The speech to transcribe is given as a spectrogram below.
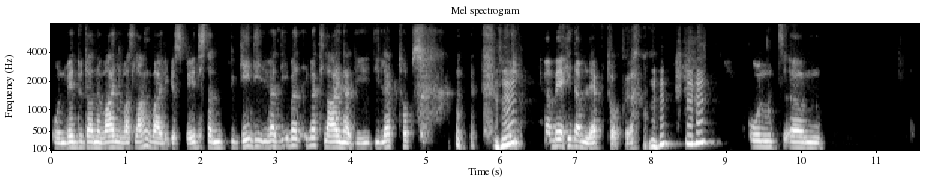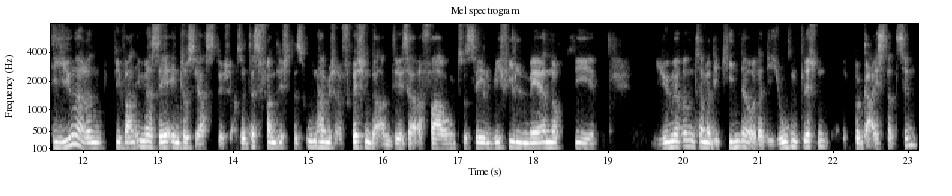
und wenn du da eine Weile was Langweiliges redest, dann gehen die, werden die immer, immer kleiner, die, die Laptops. Mhm. immer mehr hinterm Laptop. Ja. Mhm. Mhm. Und ähm, die Jüngeren, die waren immer sehr enthusiastisch. Also das fand ich das unheimlich Erfrischende an dieser Erfahrung, zu sehen, wie viel mehr noch die Jüngeren, sagen wir die Kinder oder die Jugendlichen begeistert sind,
